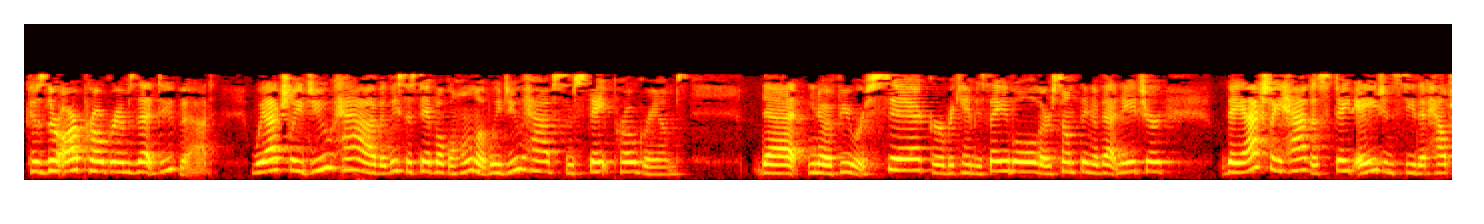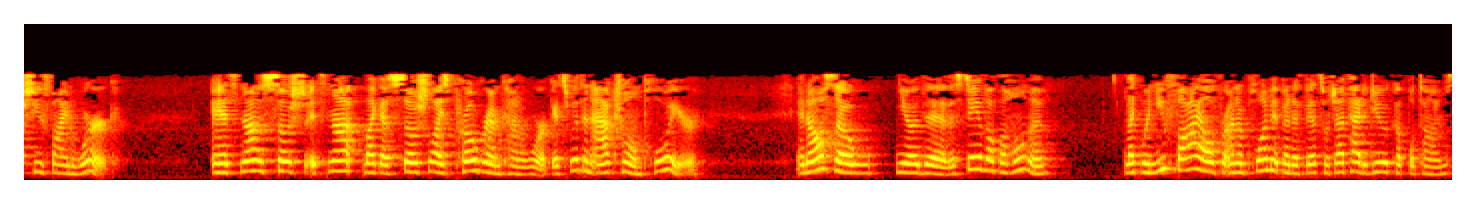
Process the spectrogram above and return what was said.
Because there are programs that do that. We actually do have, at least in the state of Oklahoma, we do have some state programs that, you know, if you were sick or became disabled or something of that nature, they actually have a state agency that helps you find work. And it's not a social, it's not like a socialized program kind of work. It's with an actual employer. And also, you know, the, the state of Oklahoma like when you file for unemployment benefits, which I've had to do a couple times,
